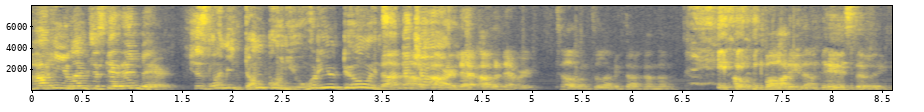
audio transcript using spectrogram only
How can you let me just get in there? Just let me dunk on you. What are you doing? No, Set no, I would, ne- I would never tell them to let me dunk on them. I would body them instantly,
